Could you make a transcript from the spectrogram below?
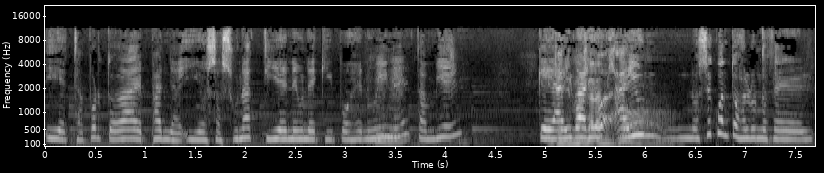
y está por toda España. Y Osasuna tiene un equipo Genuine también, que hay varios, mismo- hay un, no sé cuántos alumnos del...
